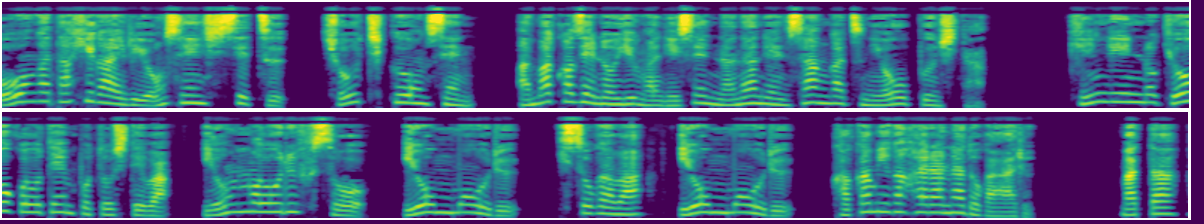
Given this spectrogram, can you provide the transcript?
大型日帰り温泉施設、松竹温泉、天風の湯が2007年3月にオープンした。近隣の競合店舗としては、イオンモール府層、イオンモール、木曽川、イオンモール、各務原などがある。また、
